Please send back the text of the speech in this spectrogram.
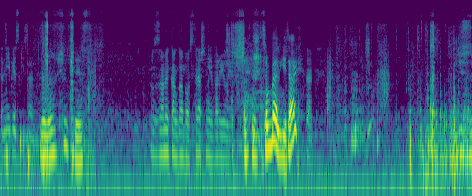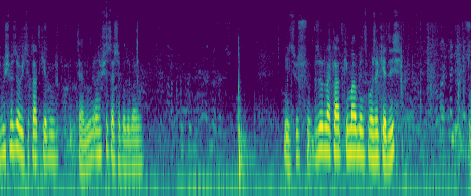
Ten niebieski samiec. No no, ślicznie jest. No, zamykam go, bo strasznie wariuje. Są Belgi, tak? Tak. Widzisz, musimy zrobić te klatki, ten, one mi się strasznie podobają. Nic, już wzór na klatki mam, więc może kiedyś. O.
